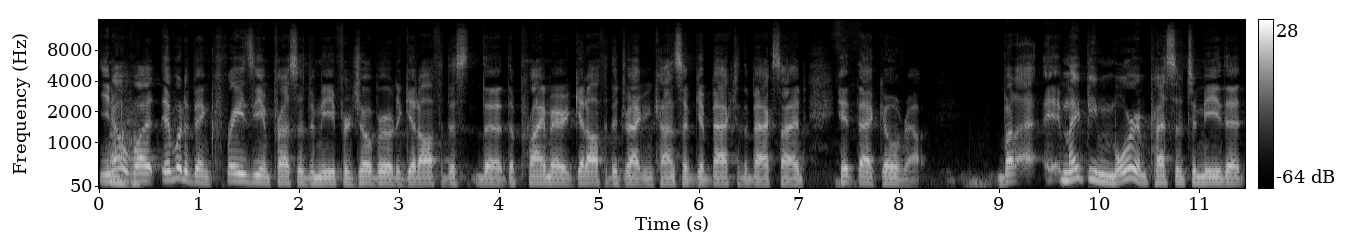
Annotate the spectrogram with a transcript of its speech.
you know uh-huh. what? It would have been crazy impressive to me for Joe Burrow to get off of this the the primary, get off of the dragon concept, get back to the backside, hit that go route. But it might be more impressive to me that,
